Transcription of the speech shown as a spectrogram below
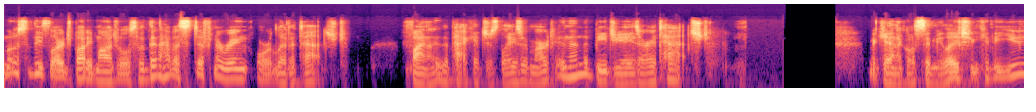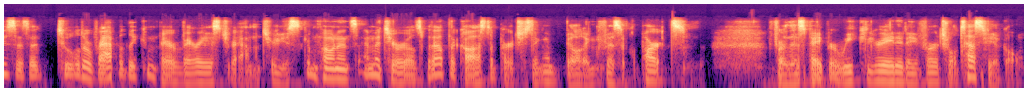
Most of these large body modules would then have a stiffener ring or lid attached. Finally, the package is laser marked and then the BGAs are attached. Mechanical simulation can be used as a tool to rapidly compare various geometries, components, and materials without the cost of purchasing and building physical parts. For this paper, we created a virtual test vehicle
